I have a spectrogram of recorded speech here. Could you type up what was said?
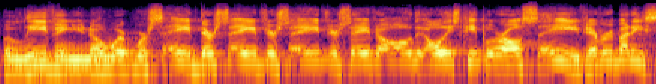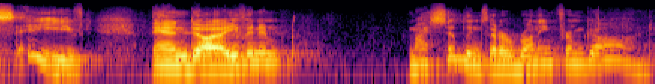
believing, you know, we're, we're saved, they're saved, they're saved, they're saved. All, all these people are all saved. Everybody's saved. And uh, even in my siblings that are running from God.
